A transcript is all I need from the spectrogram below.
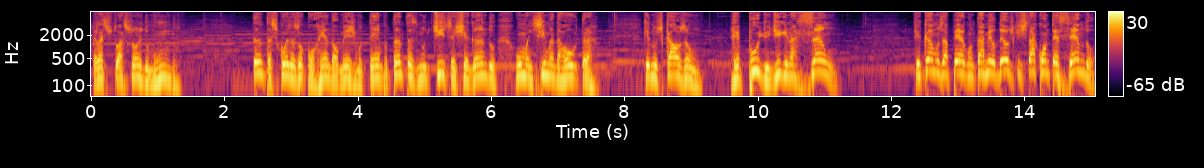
pelas situações do mundo. Tantas coisas ocorrendo ao mesmo tempo, tantas notícias chegando uma em cima da outra, que nos causam repúdio, indignação. Ficamos a perguntar: meu Deus, o que está acontecendo?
